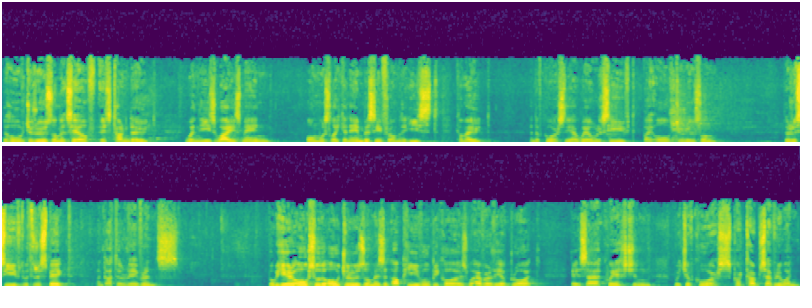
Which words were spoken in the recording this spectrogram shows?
the whole of Jerusalem itself is turned out when these wise men, almost like an embassy from the east, come out. And of course, they are well received by all of Jerusalem. They're received with respect and utter reverence. But we hear also that all Jerusalem is in upheaval because whatever they have brought, it's a question which, of course, perturbs everyone.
